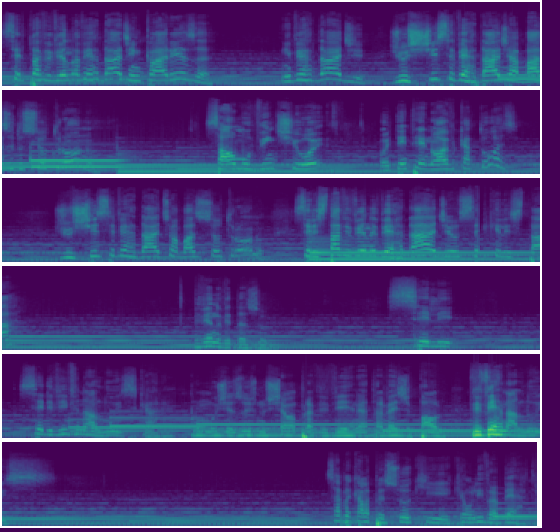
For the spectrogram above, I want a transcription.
Se ele está vivendo a verdade, em clareza, em verdade. Justiça e verdade é a base do seu trono. Salmo 28, 89, 14. Justiça e verdade são a base do seu trono. Se ele está vivendo em verdade, eu sei que ele está vivendo vida azul. Se ele se ele vive na luz, cara, como Jesus nos chama para viver, né, através de Paulo, viver na luz. Sabe aquela pessoa que, que é um livro aberto?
